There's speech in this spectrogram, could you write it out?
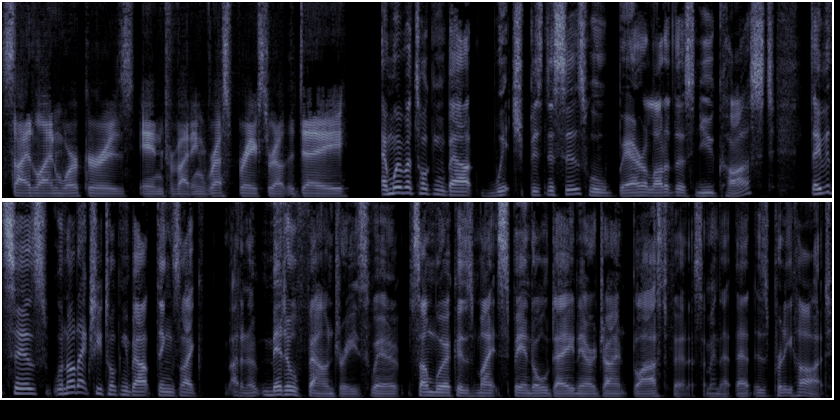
sideline workers in providing rest breaks throughout the day, and when we're talking about which businesses will bear a lot of this new cost, David says we're not actually talking about things like, I don't know, metal foundries where some workers might spend all day near a giant blast furnace. I mean, that, that is pretty hard.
